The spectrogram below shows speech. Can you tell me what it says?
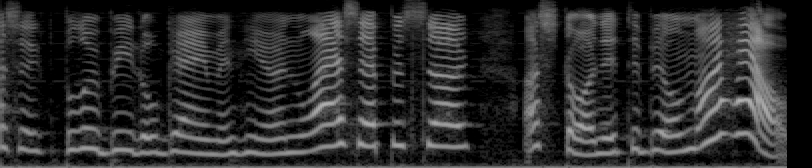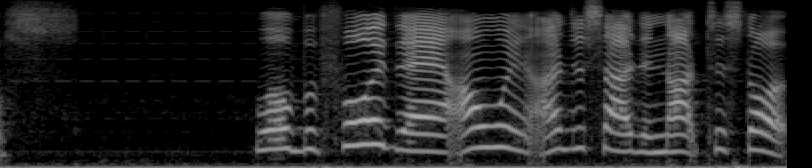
Isaac Blue Beetle Gaming here. In last episode, I started to build my house. Well, before that, I went. I decided not to start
